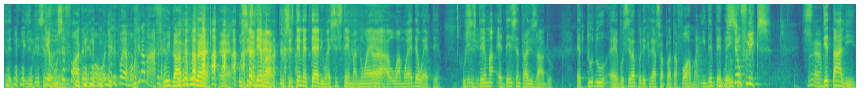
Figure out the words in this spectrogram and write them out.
Ele é, ele é Porque descentralizado. russo é foda, meu irmão. Onde ele põe a mão, vira máfia. Cuidado com o é, é. O sistema, o sistema Ethereum é sistema, não é Ah. a, a moeda é o Ether. O sistema é descentralizado. É tudo, é, você vai poder criar sua plataforma O independente. seu Flix. É. Detalhe,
